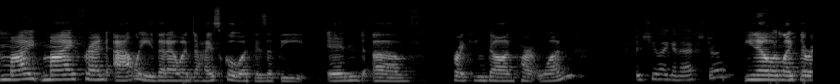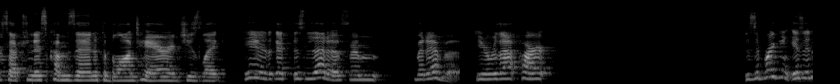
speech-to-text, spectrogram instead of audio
my my friend Allie that I went to high school with is at the end of Breaking Dawn Part One. Is she like an extra? You know, and like the receptionist comes in with the blonde hair, and she's like, "Here, get this letter from whatever." Do you remember that part? Is it Breaking? Is it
